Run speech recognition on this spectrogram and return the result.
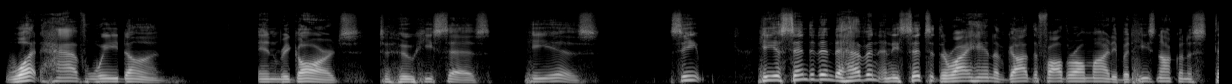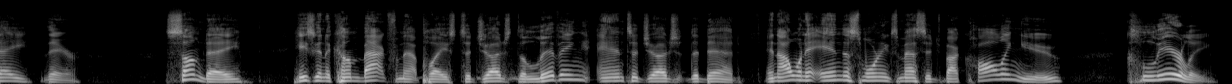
What have we done in regards to who he says he is? See, he ascended into heaven and he sits at the right hand of God the Father Almighty, but he's not going to stay there. Someday, he's going to come back from that place to judge the living and to judge the dead. And I want to end this morning's message by calling you clearly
